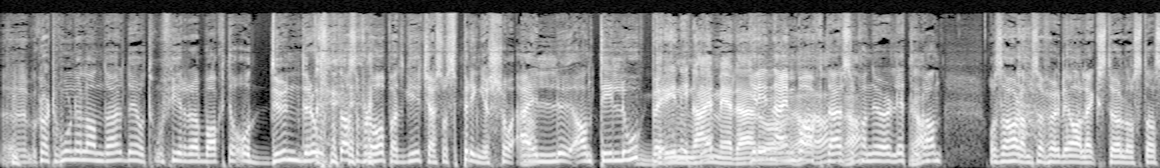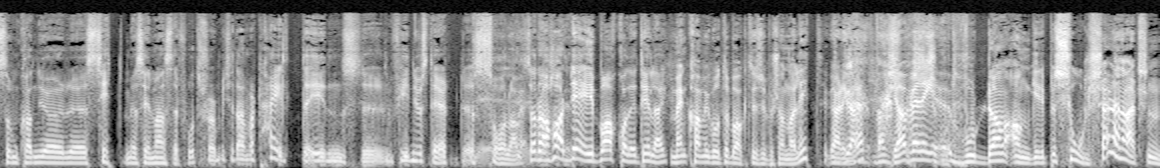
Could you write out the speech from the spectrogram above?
Uh, klart Horneland der, det er jo to firere bak det, og dundre opp, da, så får du håpe at Gytkjær så springer så ei antilope i 90. Grindheim er der. og- Grindheim bak ja, ja, der, som ja. kan gjøre litt. Ja. Grann. Og så har de selvfølgelig Alex Stølås, da, som kan gjøre eh, sitt med sin venstrefot, selv om ikke den har vært helt inn, finjustert eh, så langt. Så de har det i bakhånd i tillegg. Men kan vi gå tilbake til Supersøndag litt? Er det greit? Ja, vær så god. hvordan angriper Solskjær denne matchen?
